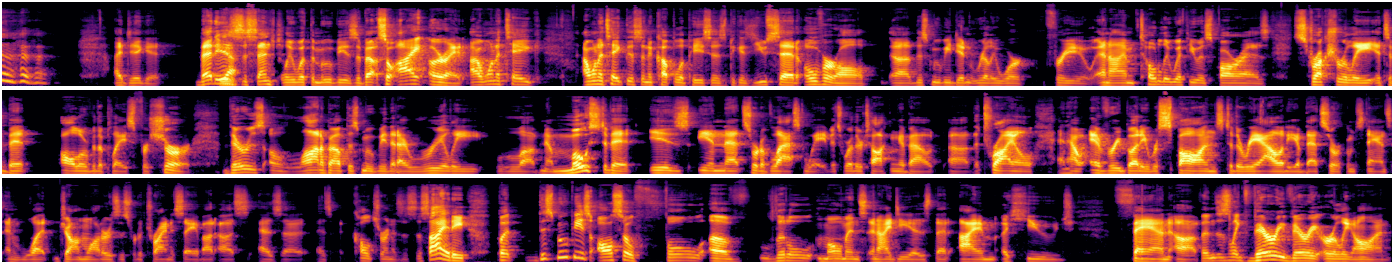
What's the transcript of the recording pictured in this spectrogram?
I dig it. That is yeah. essentially what the movie is about. So I, all right, I want to take I want to take this in a couple of pieces because you said overall uh, this movie didn't really work for you, and I'm totally with you as far as structurally it's a bit all over the place for sure. There's a lot about this movie that I really love. Now, most of it is in that sort of last wave. It's where they're talking about uh, the trial and how everybody responds to the reality of that circumstance and what John Waters is sort of trying to say about us as a as a culture and as a society. But this movie is also full of little moments and ideas that I'm a huge fan of. And this is like very, very early on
